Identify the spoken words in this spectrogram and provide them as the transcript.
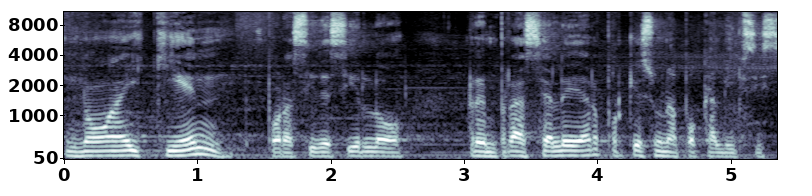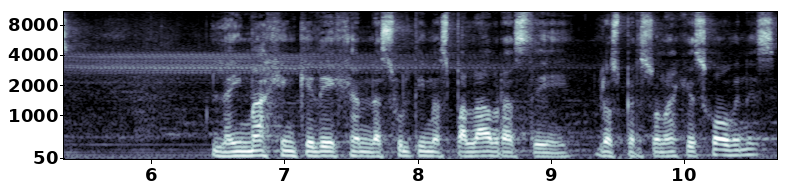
no hay quien por así decirlo, reemplace a leer porque es un apocalipsis. La imagen que dejan las últimas palabras de los personajes jóvenes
